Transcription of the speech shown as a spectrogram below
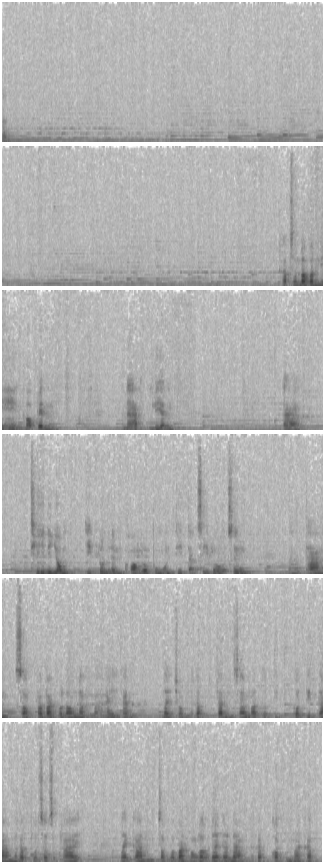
ครับ ครับสำหรับวันนี้ก็เป็นนะเหรียญที่นิยมอีกรุ่นหนึ่งของหลวงปู่หมุนติตะสีโล ซึ่งทางสองพระบ้านของเรานำมาให้ท่านได้ชมนะครับ ท่านสามารถกดติดกดติดตามนะครับ กดซับสไคร b e รายการสองร้อยวันของเราได้ด้านล่างนะครับ ขอบคุณมากครับ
